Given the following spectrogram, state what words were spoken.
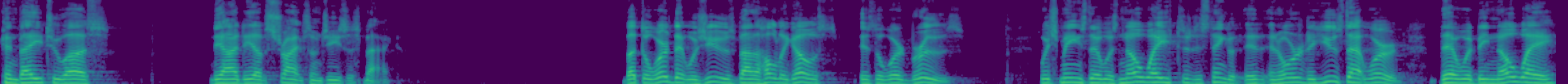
convey to us the idea of stripes on Jesus' back. But the word that was used by the Holy Ghost is the word bruise, which means there was no way to distinguish. In order to use that word, there would be no way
